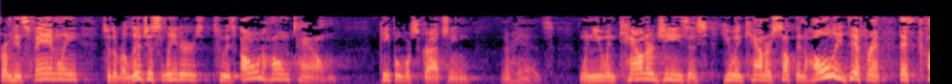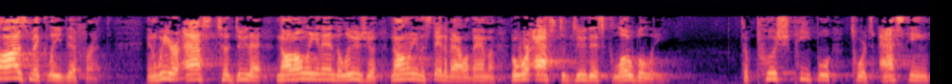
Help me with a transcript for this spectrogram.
From his family to the religious leaders to his own hometown, people were scratching their heads. When you encounter Jesus, you encounter something wholly different that's cosmically different. And we are asked to do that not only in Andalusia, not only in the state of Alabama, but we're asked to do this globally. To push people towards asking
